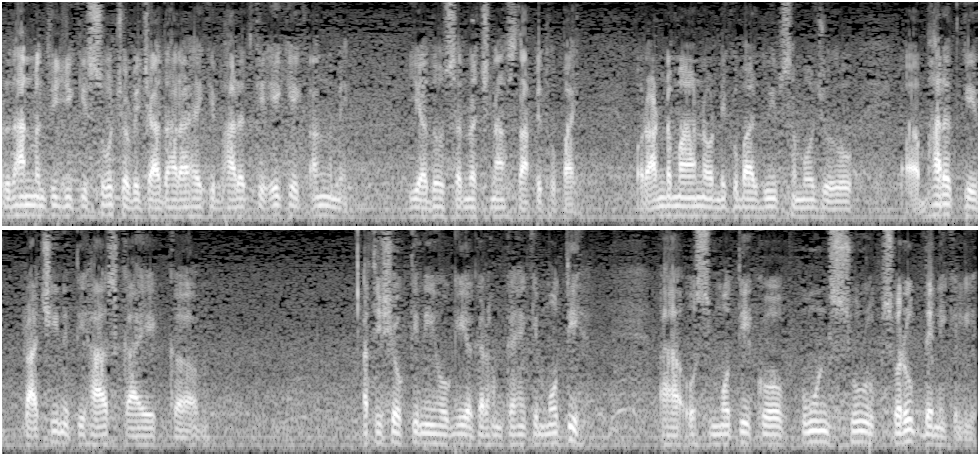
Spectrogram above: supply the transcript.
प्रधानमंत्री जी की सोच और विचारधारा है कि भारत के एक एक अंग में यह अधोसंरचना स्थापित हो पाए। और अंडमान और निकोबार द्वीप समूह जो भारत के प्राचीन इतिहास का एक अतिशयोक्ति नहीं होगी अगर हम कहें कि मोती है। उस मोती को पूर्ण स्वरूप देने के लिए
